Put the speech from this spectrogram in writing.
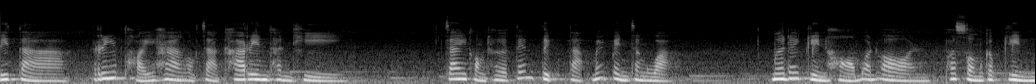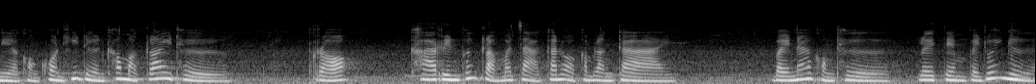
ลิตารีบถอยห่างออกจากคารินทันที ใจของเธอเต้นตึกตักไม่เป็นจังหวะ เมื่อได้กลิ่นหอมอ่อนๆ ผสมกับกลิ่นเหงื่อของคนที่เดินเข้ามาใกล้เธอ เพราะคารินเพิ่งกลับมาจากการออกกำลังกาย ใบหน้าของเธอเลยเต็มไปด้วยเหงื่อ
